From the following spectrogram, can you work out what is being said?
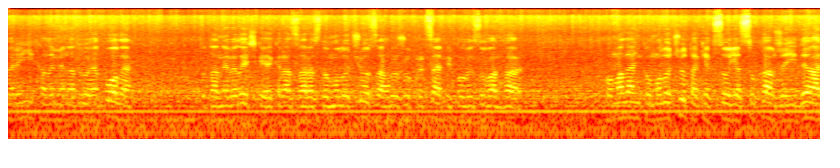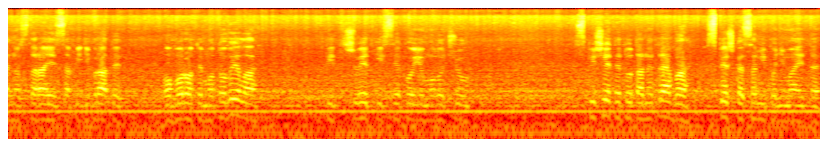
Переїхали ми на друге поле. Туди невеличке, якраз зараз домолочу, загружу прицеп і повезу в ангар. Помаленьку молочу, так як соя суха, вже ідеально стараюся підібрати обороти мотовила під швидкість, якою молочу. Спішити тут не треба, спишка самі розумієте,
